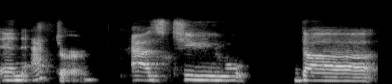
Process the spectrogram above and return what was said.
an actor as to the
